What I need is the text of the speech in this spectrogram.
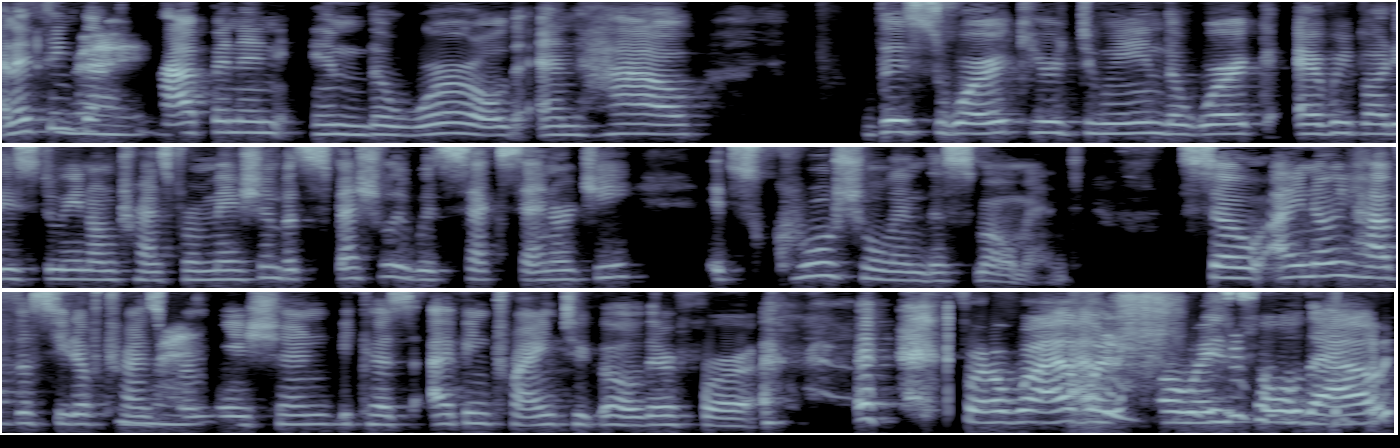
And I think right. that's happening in the world and how this work you're doing, the work everybody's doing on transformation, but especially with sex energy, it's crucial in this moment. So I know you have the seed of transformation right. because I've been trying to go there for for a while, but it's always sold out.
